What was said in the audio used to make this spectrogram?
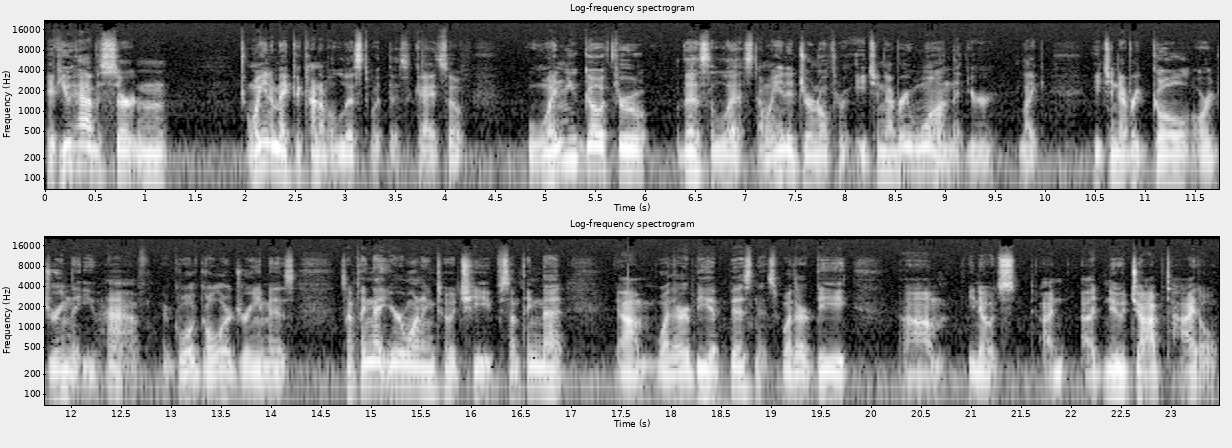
if you have a certain, I want you to make a kind of a list with this. Okay, so when you go through this list, I want you to journal through each and every one that you're like each and every goal or dream that you have. A goal, goal or dream is something that you're wanting to achieve, something that, um, whether it be a business, whether it be, um, you know, it's a, a new job title,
